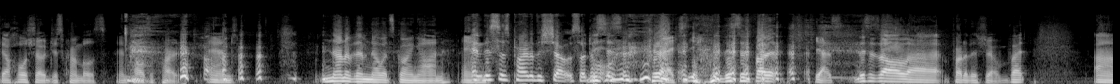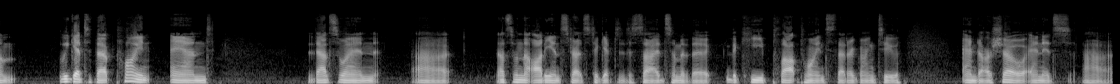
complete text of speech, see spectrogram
the whole show just crumbles and falls apart, and none of them know what's going on. And, this is part of the show, so don't this is correct. Yeah, this is part of, yes, this is all uh, part of the show. But um, we get to that point, and that's when uh, that's when the audience starts to get to decide some of the the key plot points that are going to end our show. And it's uh,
